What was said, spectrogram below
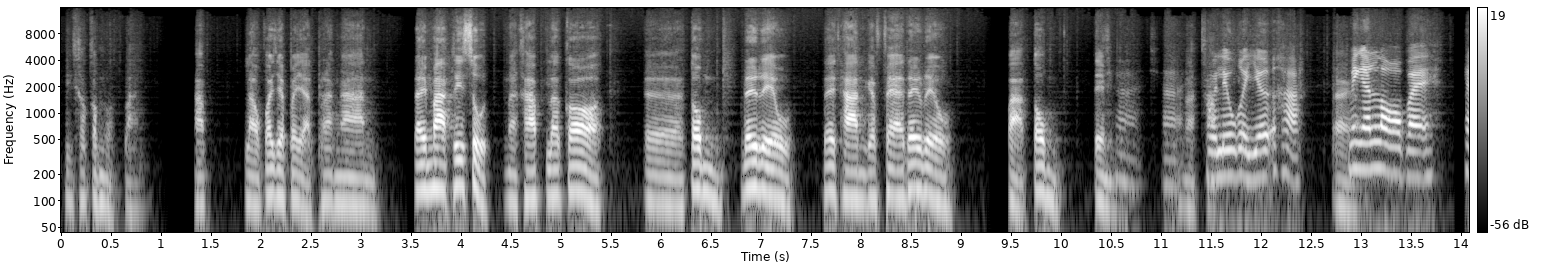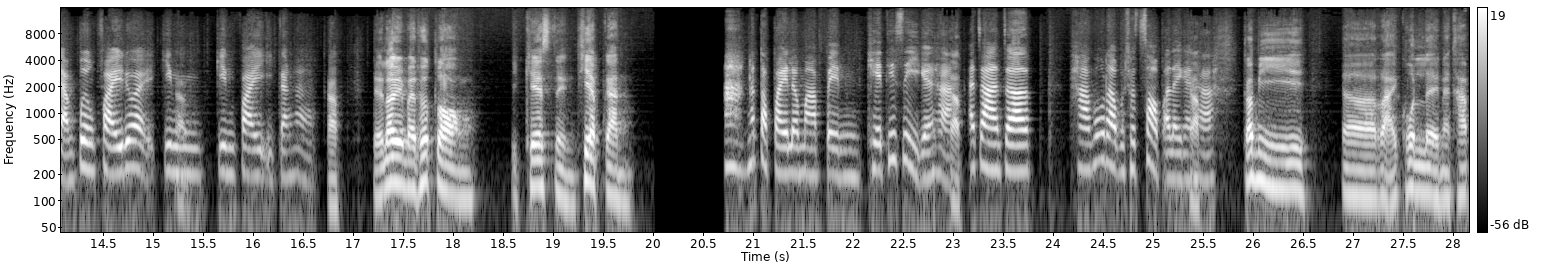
ที่เขากำหนดไว้ครับ เราก็จะประหยัดพลังงานได้มากที่สุดนะครับ แล้วก็เอ่อ ต้มได้เร็ว ได้ทานกาแฟได้เร็วกว่าต้มเต็มใช่ใช่นะครับโอ้ยเร็วกว่าเยอะค่ะได้ไม่งั้นรอไป แถมเปลืองไฟด้วยกินครับกินไฟอีกต่างหากครับ เดี๋ยวเราจะมาทดลองอีกเคสหนึ่งเทียบกันอะงั้นต่อไปเรามาเป็นเคสที่ 4 กันค่ะครับอาจารย์จะพาพวกเราไปทดสอบอะไรกันครัคะบก็มีเอ่อหลายคนเลยนะครับ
